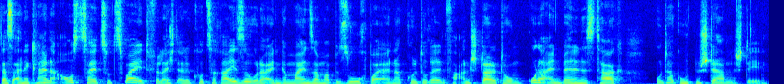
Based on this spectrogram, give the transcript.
dass eine kleine Auszeit zu zweit, vielleicht eine kurze Reise oder ein gemeinsamer Besuch bei einer kulturellen Veranstaltung oder ein Wellness-Tag unter guten Sternen stehen.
